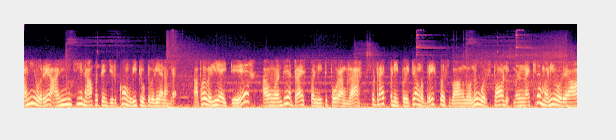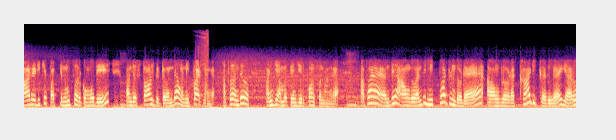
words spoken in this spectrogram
மணி ஒரு அஞ்சு நாற்பத்தஞ்சு இருக்கும். அவங்க வீட்டை விட்டு வெளியானாங்க. அப்போ வெளியாயிட்டு அவங்க வந்து டிரைவ் பண்ணிட்டு போறாங்களா? இப்போ டிரைவ் பண்ணிட்டு போயிட்டு அவங்க பிரேக்ஃபாஸ்ட் வாங்கணும்னு ஒரு ஸ்டால் நினைக்கிற மணி ஒரு ஆறு அடிக்க பத்து நிமிஷம் இருக்கும் போது அந்த ஸ்டால் கிட்ட வந்து அவங்க நிப்பாட்டினாங்க. அப்போ வந்து அஞ்சு ஐம்பத்தஞ்சு இருக்கும்னு சொன்னாங்க. அப்ப வந்து அவங்க வந்து நிப்பாட்டுனதோட அவங்களோட காடி கதவை யாரோ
